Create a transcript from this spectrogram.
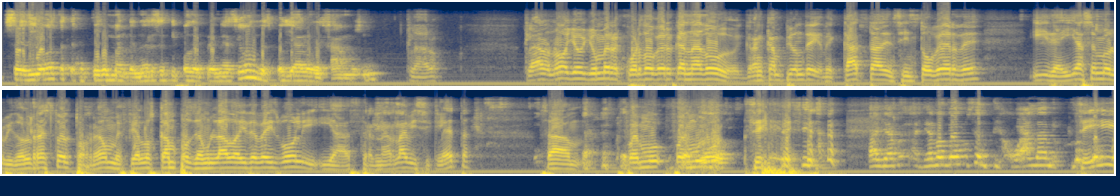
se dio hasta que se pudo mantener ese tipo de premiación, después ya lo dejamos, ¿no? Claro. Claro, no, yo, yo me recuerdo haber ganado gran campeón de, de cata en cinto verde y de ahí ya se me olvidó el resto del torneo. Me fui a los campos de un lado ahí de béisbol y, a estrenar la bicicleta. O sea, fue muy, fue muy, sí. allá, allá, nos vemos en Tijuana. Sí,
